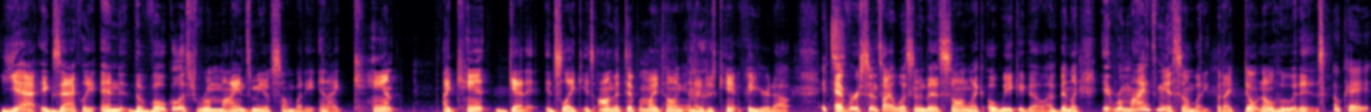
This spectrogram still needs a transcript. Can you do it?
Yeah, exactly. And the vocalist reminds me of somebody and I can't I can't get it. It's like it's on the tip of my tongue and I just can't figure it out. It's Ever since I listened to this song like a week ago, I've been like it reminds me of somebody, but I don't know who it is. okay.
